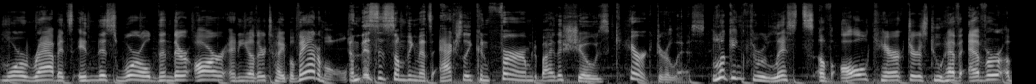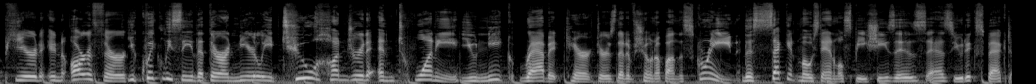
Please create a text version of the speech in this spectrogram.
more rabbits in this world than there are any other type of animal. And this is something that's actually confirmed by the show's character list. Looking through lists of all characters to have ever appeared in Arthur, you quickly see that there are nearly 220 unique rabbit characters that have shown up on the screen. The second most animal species is, as you'd expect,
